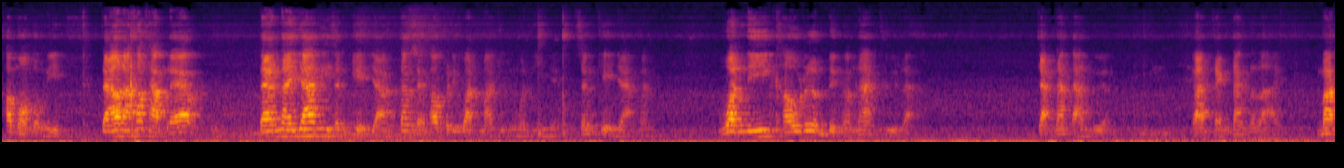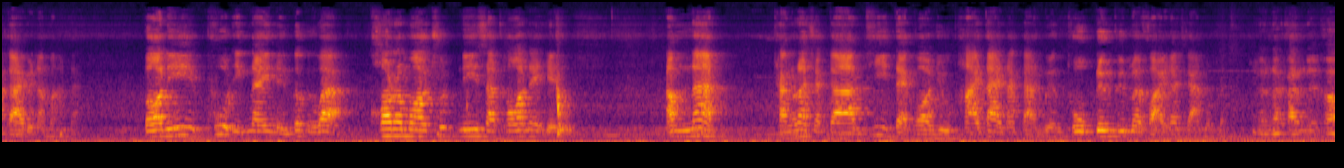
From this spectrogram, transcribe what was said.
เขามองตรงนี้ แต่เอาละเขาทำแล้ว แต่ในย่านที่สังเกตอย่างตั้งแต่เขาปฏิวัติมาจนถึงวันนี้เนี่ย สังเกตอย่างไหมวันนี้เขาเริ่มดึงอำนาจคืนแล้วจากนักการเมือง การแต่งตั้งทั้งหลาย มากลายเป็นอำมาตย์นะตอนนี้พูดอีกในหนึ่งก็คือว่าคอรมอชุดนี้สะท้อนให้เห็นอำนาจ ทางราชการที่แต่ก่อนอยู่ภายใต้นักการเมืองถูกดึงขึ้นมาฝ่ายราชการหมดเลยแล้วนักการเมืองก็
